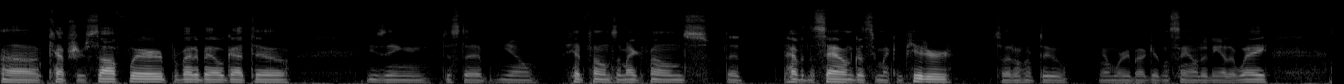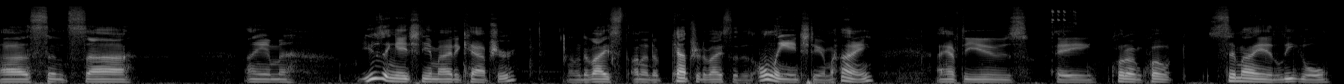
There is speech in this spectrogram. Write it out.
uh, capture software provided by Elgato using just a you know headphones and microphones that having the sound go through my computer, so I don't have to you know worry about getting the sound any other way. Uh, since uh, I am using HDMI to capture on a device on a de capture device that is only HDMI, I have to use a quote unquote semi illegal.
